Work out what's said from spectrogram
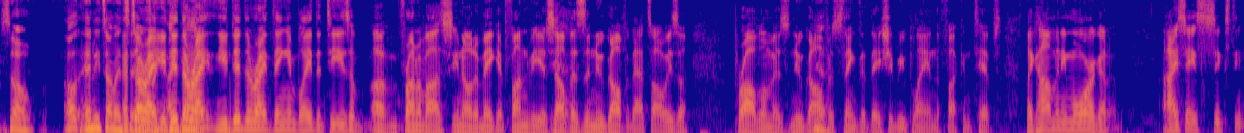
So, I'll, anytime I That's say all it's like, you did the right. it. You did the right thing and played the tees up, up in front of us. You know, to make it fun for yourself Yeah. as the new golfer. That's always a problem. As new golfers think that they should be playing the fucking tips. Like how many more are gonna? I say 16,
